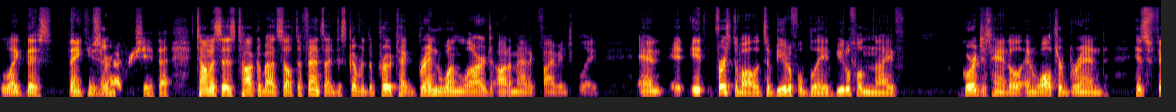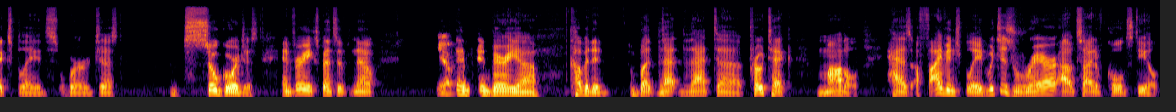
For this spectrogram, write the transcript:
like this. Thank you, sir. I appreciate that. Thomas says, talk about self defense. I discovered the Protech Brend One large automatic five inch blade. And it, it, first of all, it's a beautiful blade, beautiful knife, gorgeous handle. And Walter Brend, his fixed blades were just so gorgeous and very expensive now. Yeah. And, and very uh, coveted but that that uh, Protech model has a five inch blade, which is rare outside of cold steel,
